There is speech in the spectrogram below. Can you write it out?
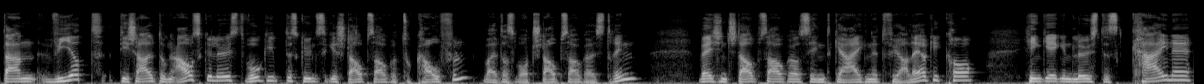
Dann wird die Schaltung ausgelöst, wo gibt es günstige Staubsauger zu kaufen, weil das Wort Staubsauger ist drin. Welchen Staubsauger sind geeignet für Allergiker? Hingegen löst es keine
